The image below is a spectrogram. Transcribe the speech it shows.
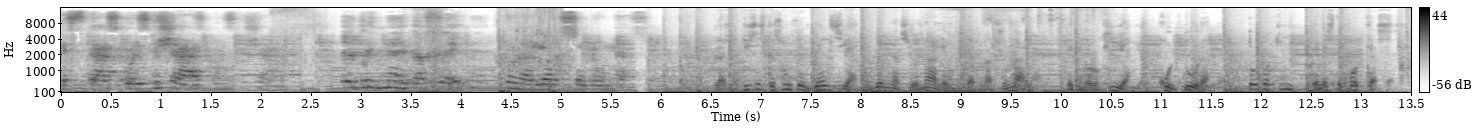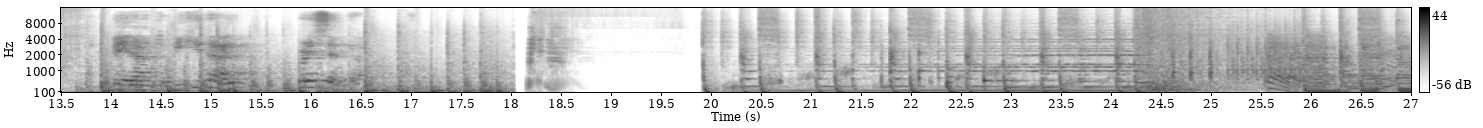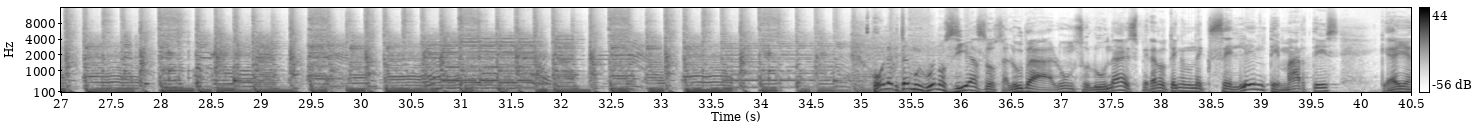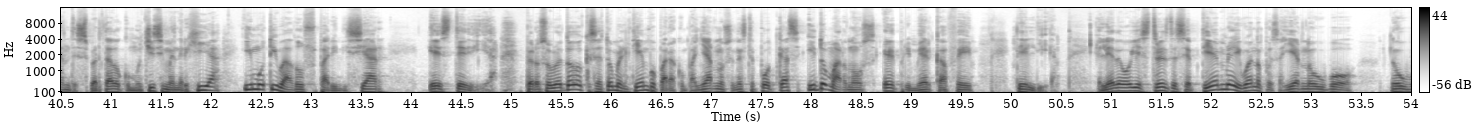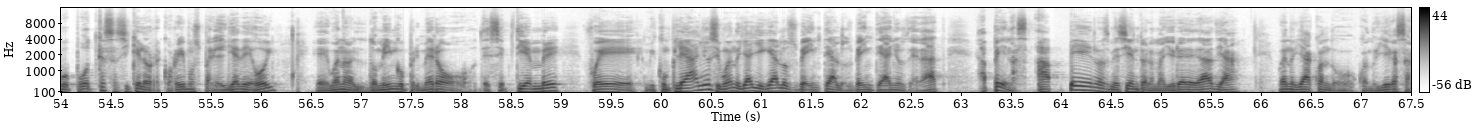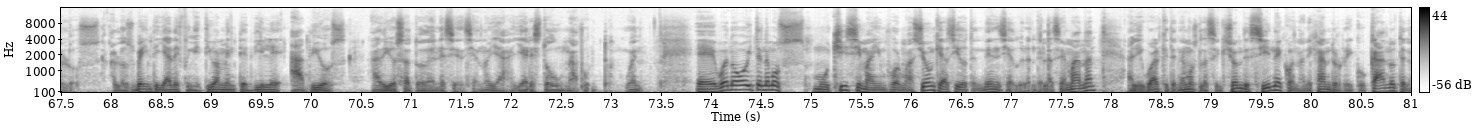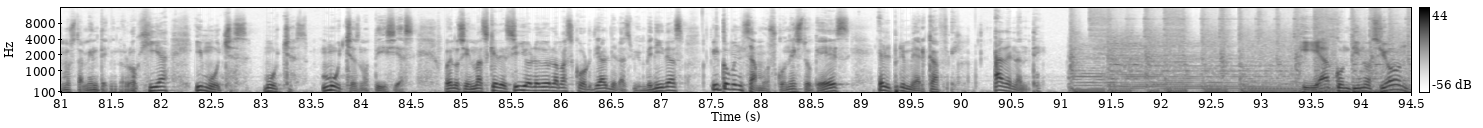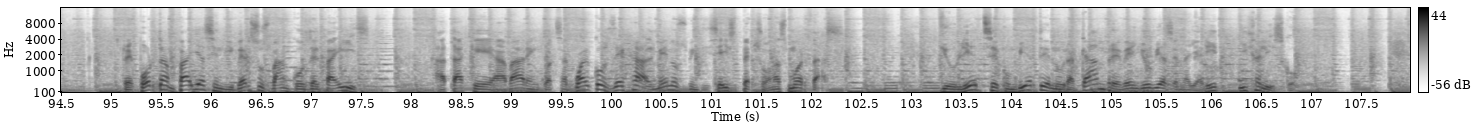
Estás por escuchar el primer café con Alonso Luna. Las noticias que son tendencia a nivel nacional e internacional, tecnología, cultura, todo aquí en este podcast. Verano Digital presenta. Hola, ¿qué tal? Muy buenos días. Los saluda Alonso Luna, esperando tengan un excelente martes, que hayan despertado con muchísima energía y motivados para iniciar este día. Pero sobre todo que se tome el tiempo para acompañarnos en este podcast y tomarnos el primer café del día. El día de hoy es 3 de septiembre y bueno, pues ayer no hubo no hubo podcast, así que lo recorrimos para el día de hoy. Eh, bueno, el domingo primero de septiembre fue mi cumpleaños y bueno, ya llegué a los 20, a los 20 años de edad. Apenas, apenas me siento en la mayoría de edad ya bueno, ya cuando, cuando llegas a los, a los 20, ya definitivamente dile adiós, adiós a toda la esencia, ¿no? Ya, ya eres todo un adulto. Bueno, eh, bueno, hoy tenemos muchísima información que ha sido tendencia durante la semana, al igual que tenemos la sección de cine con Alejandro Ricocano, tenemos también tecnología y muchas, muchas, muchas noticias. Bueno, sin más que decir, yo le doy la más cordial de las bienvenidas y comenzamos con esto que es el primer café. Adelante. Y a continuación, Reportan fallas en diversos bancos del país. Ataque a bar en Coatzacoalcos deja al menos 26 personas muertas. Juliet se convierte en huracán, prevén lluvias en Nayarit y Jalisco.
